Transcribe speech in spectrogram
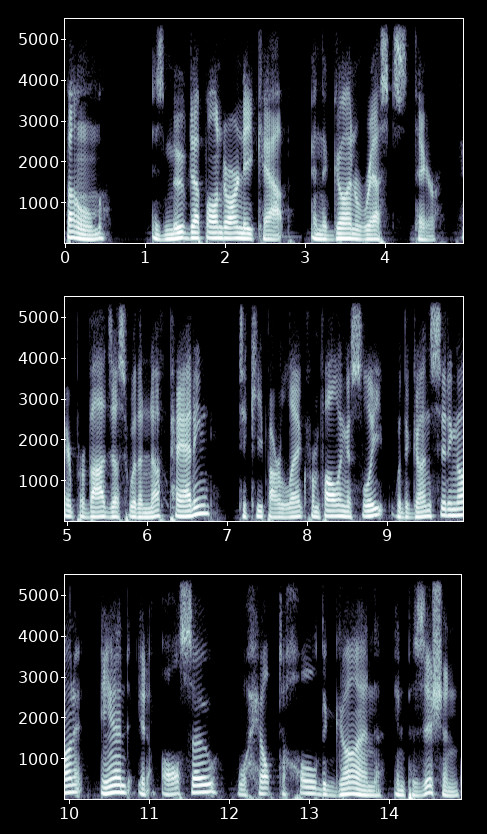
foam is moved up onto our kneecap and the gun rests there. It provides us with enough padding to keep our leg from falling asleep with the gun sitting on it, and it also will help to hold the gun in position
